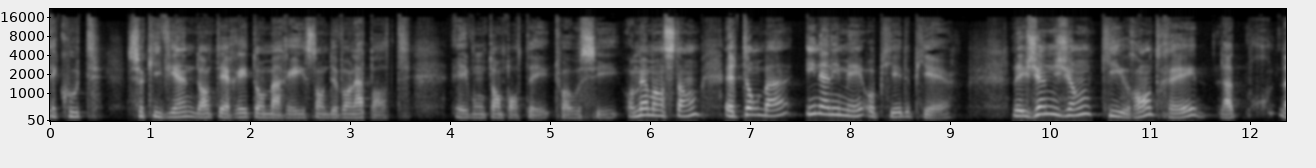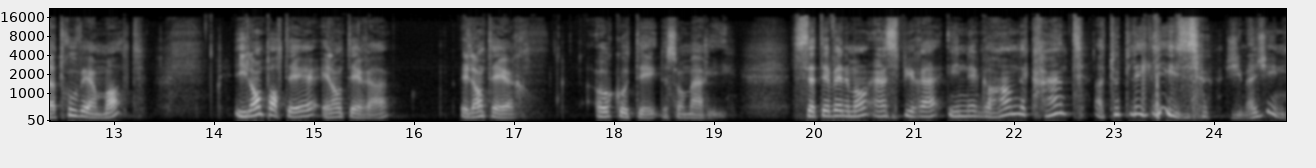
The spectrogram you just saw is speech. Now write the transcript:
Écoute, ceux qui viennent d'enterrer ton mari sont devant la porte et vont t'emporter, toi aussi. Au même instant, elle tomba inanimée aux pieds de Pierre. Les jeunes gens qui rentraient la, trouvèrent morte. Ils l'emportèrent et l'enterrèrent, aux côtés de son mari. Cet événement inspira une grande crainte à toute l'Église, j'imagine,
